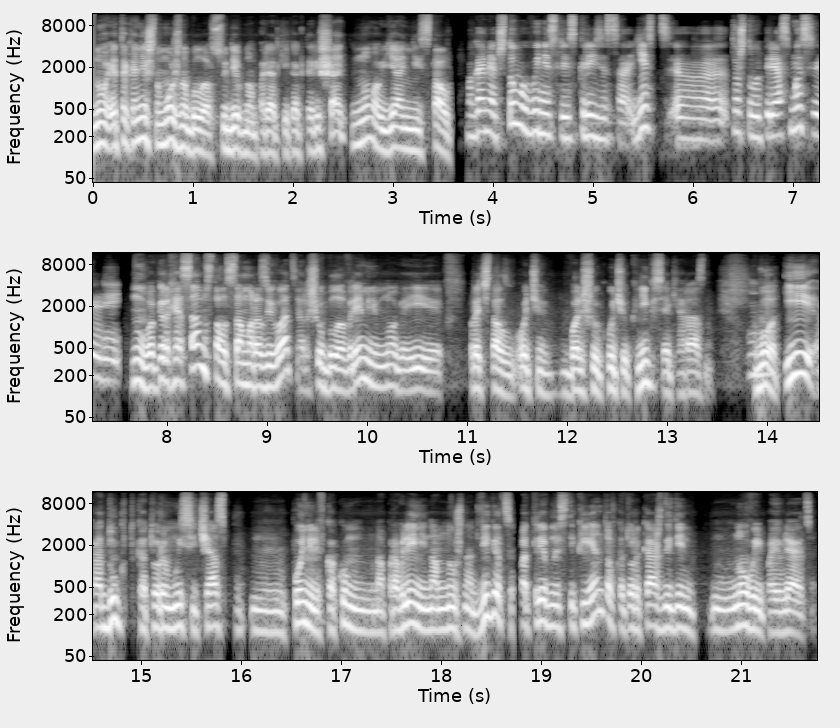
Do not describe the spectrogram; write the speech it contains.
Ну, это, конечно, можно было в судебном порядке как-то решать, но я не стал. Магомед, что вы вынесли из кризиса? Есть э, то, что вы переосмыслили? Ну, во-первых, я сам стал саморазвиваться, хорошо, было времени много, и прочитал очень большую кучу книг всяких разных. Мгм. Вот. И продукт, который мы сейчас поняли, в каком направлении нам нужно двигаться, потребности клиентов, которые каждый день новые появляются,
